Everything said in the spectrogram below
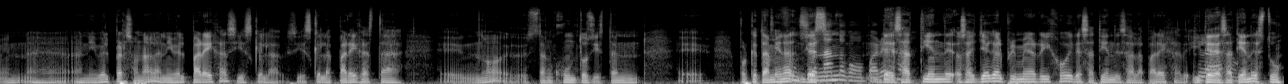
eh, a nivel personal a nivel pareja si es que la si es que la pareja está eh, no están juntos y están porque también funcionando como pareja. desatiende o sea llega el primer hijo y desatiendes a la pareja y te desatiendes tú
